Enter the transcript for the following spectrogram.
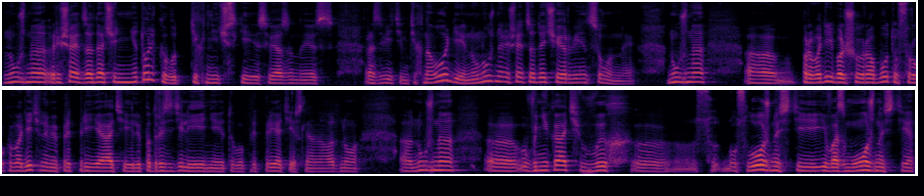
нужно решать задачи не только вот технические, связанные с развитием технологий, но нужно решать задачи организационные. Нужно Э, проводить большую работу с руководителями предприятия или подразделения этого предприятия, если оно одно. Э, нужно э, вникать в их ну, сложности и возможности.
